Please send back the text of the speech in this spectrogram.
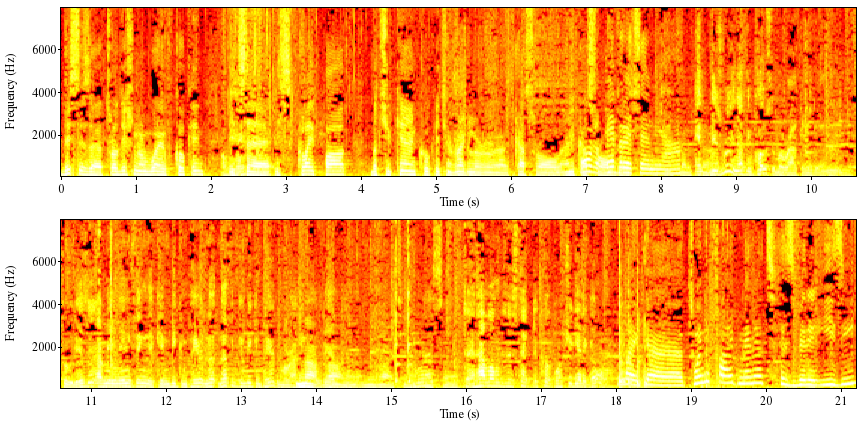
This is a traditional way of cooking. Okay. It's a it's clay pot, but you can cook it in regular uh, casserole, any casserole. base. everything, yeah. But, And there's really nothing close to Moroccan uh, food, is it? I mean, anything that can be compared, no, nothing can be compared to Moroccan no, food. no, yeah. you're you're right. yeah, that's, uh, So, And how long does this take to cook once you get it going? Like uh, 25 minutes is very easy.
